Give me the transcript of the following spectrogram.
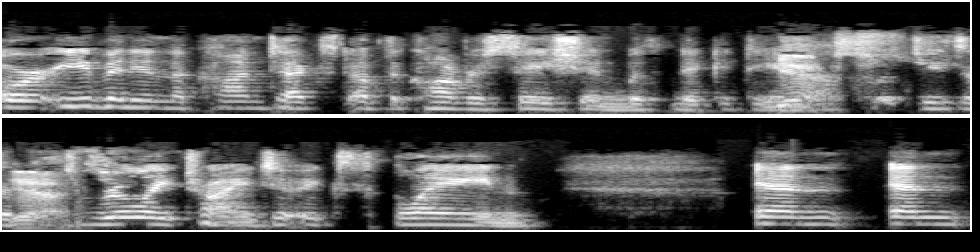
Or even in the context of the conversation with Nicodemus, yes. where Jesus yes. is really trying to explain and and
